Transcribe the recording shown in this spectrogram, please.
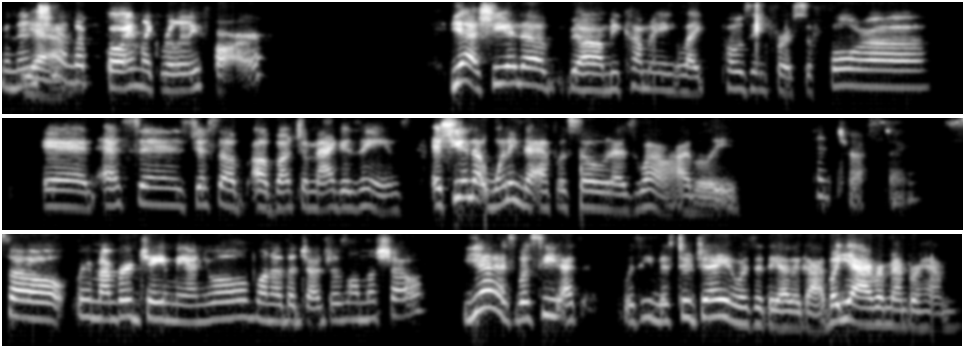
And then she ended up going like really far. yeah, she ended up um, becoming like posing for Sephora and Essence, just a, a bunch of magazines. And she ended up winning the episode as well, I believe. Interesting. So remember Jay Manuel, one of the judges on the show? Yes, was he was he Mr. J or was it the other guy? But yeah, I remember him.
